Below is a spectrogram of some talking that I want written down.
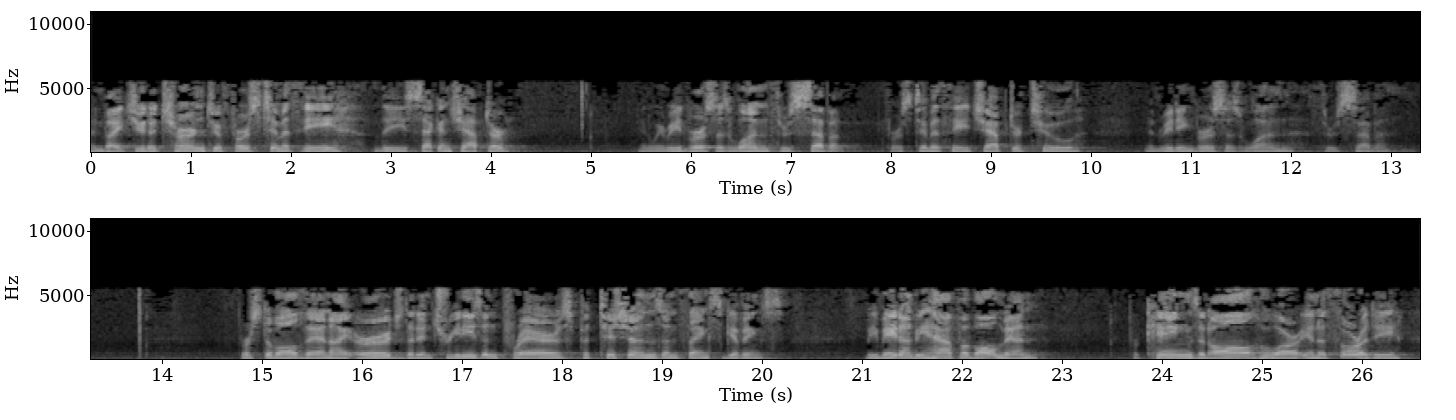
I invite you to turn to 1 Timothy, the second chapter, and we read verses 1 through 7. 1 Timothy chapter 2, and reading verses 1 through 7. First of all, then, I urge that entreaties and prayers, petitions and thanksgivings be made on behalf of all men, for kings and all who are in authority,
